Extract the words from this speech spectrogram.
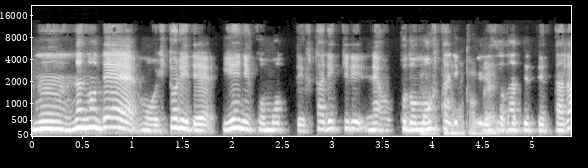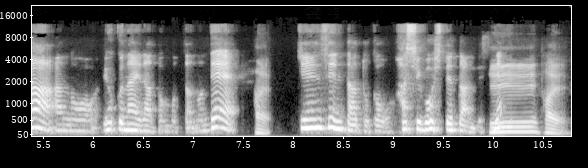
うん。なので、もう一人で家にこもって二人きり、ね、子供を二人きりで育ててたら、あの、良くないなと思ったので、はい支援センターとかをはしごしてたんですね。ええはい。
